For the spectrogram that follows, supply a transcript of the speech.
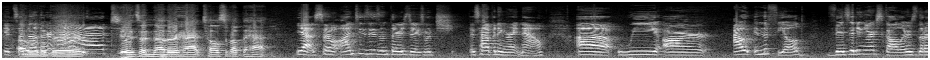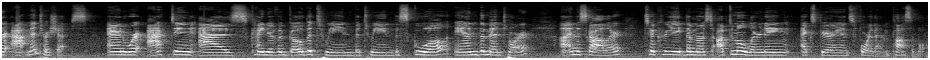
It's a another little bit. hat. It's another hat. Tell us about the hat. Yeah, so on Tuesdays and Thursdays, which is happening right now, uh, we are out in the field visiting our scholars that are at mentorships. And we're acting as kind of a go between between the school and the mentor uh, and the scholar to create the most optimal learning experience for them possible.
